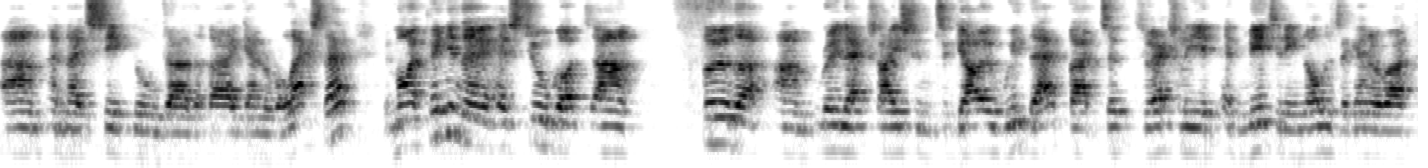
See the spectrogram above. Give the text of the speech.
Um, and they'd signalled uh, that they are going to relax that. In my opinion, they have still got uh, further um, relaxation to go with that, but to, to, actually admit and acknowledge they're going to uh,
